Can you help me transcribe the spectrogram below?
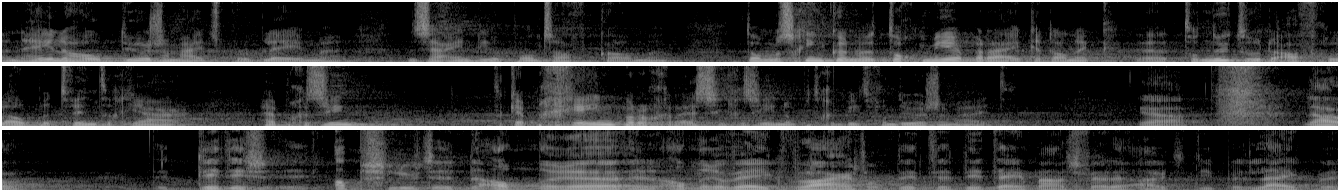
een hele hoop duurzaamheidsproblemen zijn die op ons afkomen, dan misschien kunnen we toch meer bereiken dan ik tot nu toe de afgelopen twintig jaar heb gezien. Ik heb geen progressie gezien op het gebied van duurzaamheid. Ja, nou, dit is absoluut een andere, een andere week waard om dit, dit thema verder uit te diepen, lijkt me.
